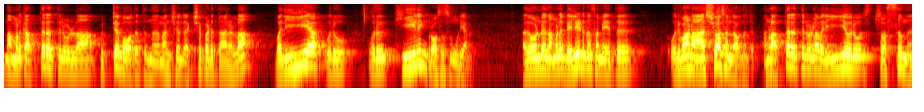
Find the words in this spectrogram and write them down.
നമ്മൾക്ക് അത്തരത്തിലുള്ള കുറ്റബോധത്തിൽ നിന്ന് മനുഷ്യനെ രക്ഷപ്പെടുത്താനുള്ള വലിയ ഒരു ഒരു ഹീലിംഗ് പ്രോസസ്സും കൂടിയാണ്. അതുകൊണ്ട് നമ്മൾ ബലിയിടുന്ന സമയത്ത് ഒരുപാട് ആശ്വാസം ഉണ്ടാവുന്നുണ്ട്. നമ്മൾ അത്തരത്തിലുള്ള വലിയ ഒരു സ്ട്രെസ്സിൽ നിന്ന്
